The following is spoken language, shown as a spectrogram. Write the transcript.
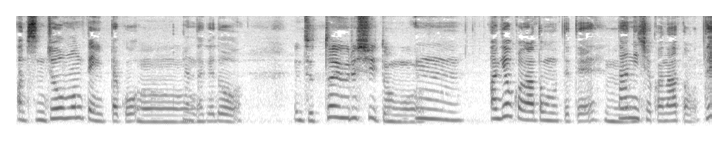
あのその縄文店行った子うん。なんだけど、絶対嬉しいと思う、うん、あげようかなと思ってて、うん。何にしようかなと思って。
